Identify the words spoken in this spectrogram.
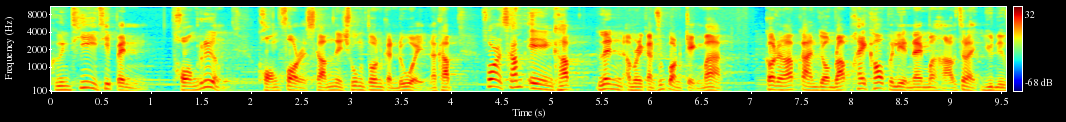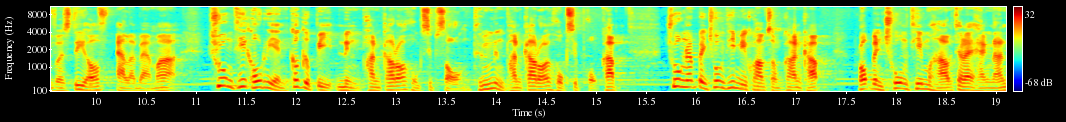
พื้นที่ที่เป็นทองเรื่อง ของ Forrest Gump ในช่วงต้นกันด้วยนะครับ Forrest Gump เองครับ เล่นอเมริกันฟุตบอลเก่งมาก ก็ได้รับการยอมรับให้เข้าไปเรียนในมหาวิทยาลัย University of Alabama ช่วงที่เขาเรียนก็คือปี 1962 ถึง 1966 ครับ ช่วงนั้นเป็นช่วงที่มีความสำคัญครับ เพราะเป็นช่วงที่มหาวิทยาลัยแห่งนั้น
